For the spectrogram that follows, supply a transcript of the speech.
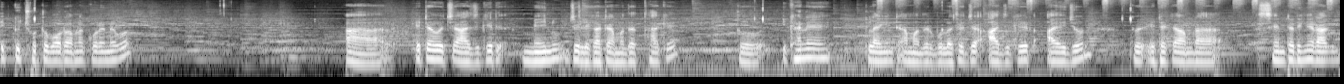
একটু ছোট বড় আমরা করে নেব। আর এটা হচ্ছে আজকের মেনু যে লেখাটা আমাদের থাকে। তো এখানে ক্লায়েন্ট আমাদের বলেছে যে আজকের আয়োজন, তো এটাকে আমরা সেন্টারিংয়ে রাখব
